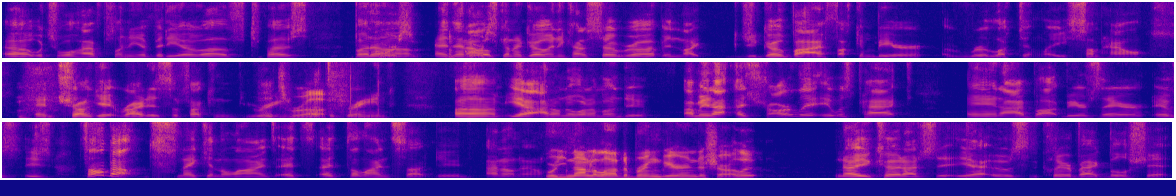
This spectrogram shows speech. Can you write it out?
uh, which we'll have plenty of video of to post. But um, and of then I was gonna go in and kind of sober up and like j- go buy a fucking beer reluctantly somehow and chug it right as the fucking green That's at the green. Um, yeah, I don't know what I'm gonna do. I mean, I, at Charlotte, it was packed, and I bought beers there. It was it's, all about snaking the lines. It's it, the lines suck, dude. I don't know. Were you not allowed to bring beer into Charlotte? No, you could. I just yeah, it was the clear bag bullshit.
